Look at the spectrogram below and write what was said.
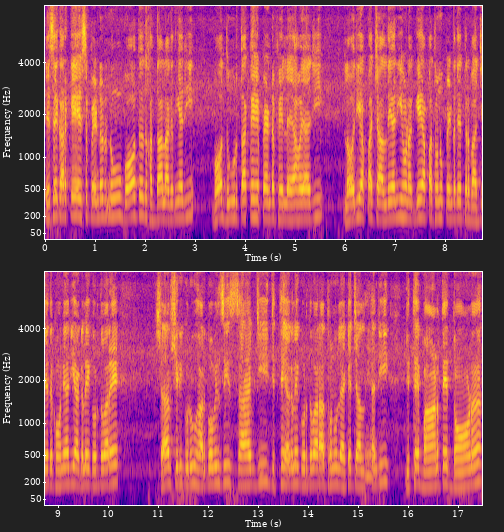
ਇਸੇ ਕਰਕੇ ਇਸ ਪਿੰਡ ਨੂੰ ਬਹੁਤ ਹੱਦਾਂ ਲੱਗਦੀਆਂ ਜੀ। ਬਹੁਤ ਦੂਰ ਤੱਕ ਇਹ ਪਿੰਡ ਫੈਲਿਆ ਹੋਇਆ ਜੀ। ਲਓ ਜੀ, ਆਪਾਂ ਚੱਲਦੇ ਹਾਂ ਜੀ। ਹੁਣ ਅੱਗੇ ਆਪਾਂ ਤੁਹਾਨੂੰ ਪਿੰਡ ਦੇ ਦਰਵਾਜ਼ੇ ਦਿਖਾਉਂਦੇ ਹਾਂ ਜੀ। ਅਗਲੇ ਗੁਰਦੁਆਰੇ ਸਾਹਿਬ, ਸ੍ਰੀ ਗੁਰੂ ਹਰਗੋਬਿੰਦ ਸਿੰਘ ਸਾਹਿਬ ਜੀ, ਜਿੱਥੇ ਅਗਲੇ ਗੁਰਦੁਆਰਾ ਤੁਹਾਨੂੰ ਲੈ ਕੇ ਚੱਲਦੇ ਹਾਂ ਜੀ, ਜਿੱਥੇ ਬਾਣ ਤੇ ਦੌਣ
